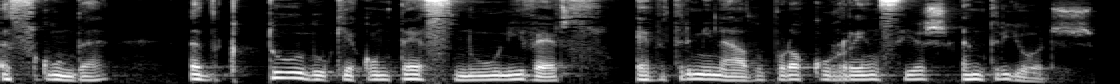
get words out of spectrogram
A segunda, a de que tudo o que acontece no universo é determinado por ocorrências anteriores.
